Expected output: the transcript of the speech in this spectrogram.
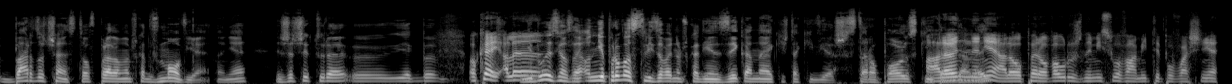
bardzo często wpladał na przykład w mowie, no nie? Rzeczy, które y, jakby Okej, ale... nie były związane. On nie próbował stylizować na przykład języka na jakiś taki, wiesz, staropolski Ale tak nie, ale operował różnymi słowami, typu właśnie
